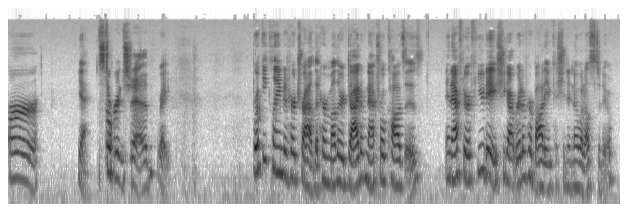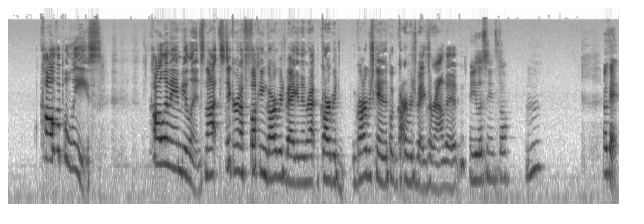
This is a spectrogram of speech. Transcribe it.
her Yeah. storage shed. right. Brookey claimed at her trial that her mother died of natural causes, and after a few days she got rid of her body because she didn't know what else to do. Call the police. Call an ambulance, not stick her in a fucking garbage bag and then wrap garbage garbage can and put garbage bags around it. Are you listening still? Mm-hmm. Okay,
